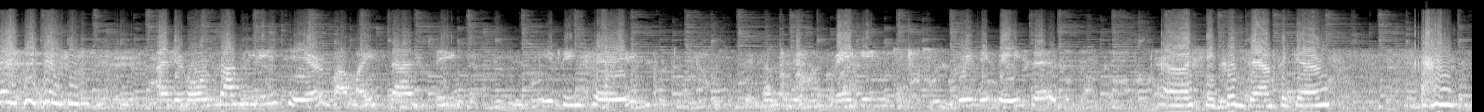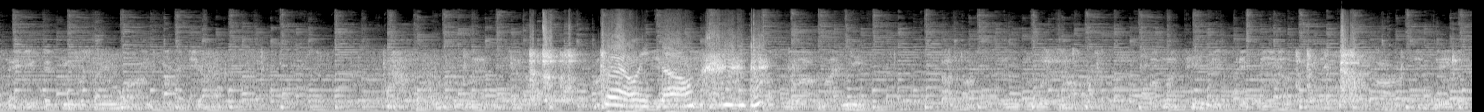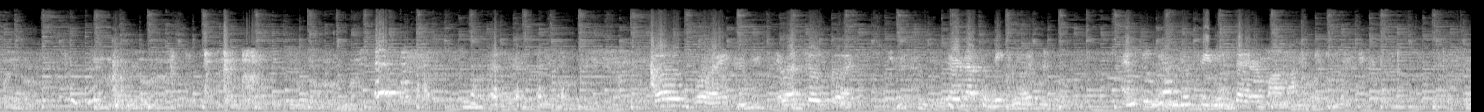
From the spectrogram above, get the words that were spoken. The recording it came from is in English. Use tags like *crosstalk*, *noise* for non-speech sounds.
the whole family is here. Mama is dancing, eating cake, making pretty faces. Uh, she could dance again. *laughs* there we go. *laughs* *laughs* Oh boy, it was so good. It Turned out to be good. I'm so glad you're feeling better, Mama.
